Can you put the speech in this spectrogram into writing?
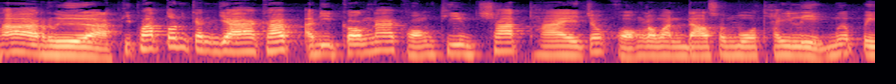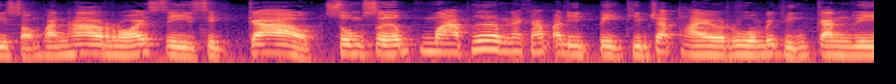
ท่าเรือ พิพัฒน์ต้นกัญญาครับอดีตกองหน้าของทีมชาติไทย เจ้าของรางวัลดาวซันโวไทยลีกเมื่อปี 2549 ส่งเสริมมาเพิ่มนะครับอดีตปีกทีมชาติไทยรวมไปถึงกันวี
